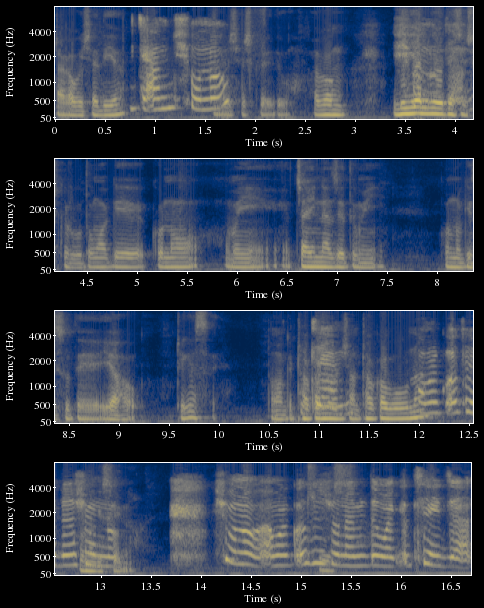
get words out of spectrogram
টাকা পয়সা দিয়া জান শোনো। শেষ করে দেবো। এবং লিগ্যাল ওয়েতে শেষ করব। তোমাকে কোনো আমি চাই না যে তুমি কোনো কিছুতে ইয়া হও ঠিক আছে? তোমাকে ঠকানোর ঠকাবো না আমার কথাটা শোনো। শোনো আমার কথা শোনো আমি তোমাকে চাই জান।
